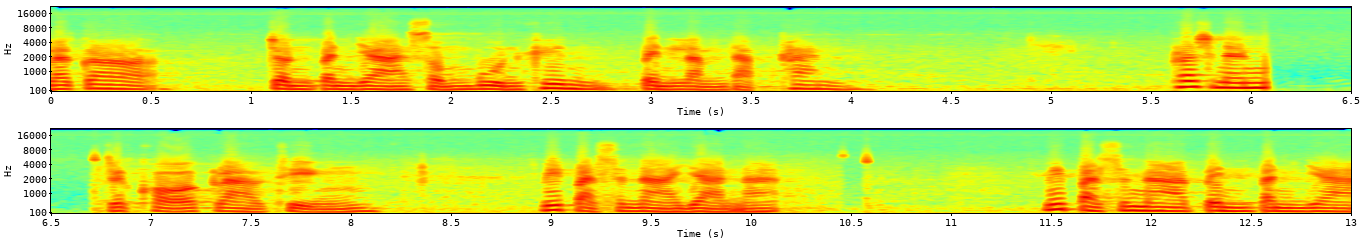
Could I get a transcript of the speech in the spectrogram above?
แล้วก็จนปัญญาสมบูรณ์ขึ้นเป็นลำดับขั้น เพราะฉะนั้น จะขอกล่าวถึง วิปัสสนาญาณะวิปัสสนาเป็นปัญญา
